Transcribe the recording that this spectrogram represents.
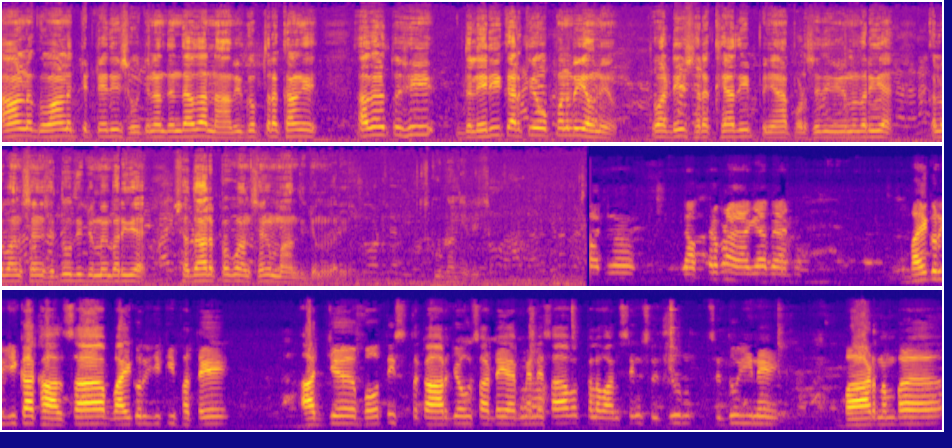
ਆਣ ਗੁਆਂਢ ਚਿੱਟੇ ਦੀ ਸੂਚਨਾ ਦਿੰਦਾ, ਉਹਦਾ ਨਾਮ ਵੀ ਗੁਪਤ ਰੱਖਾਂਗੇ। ਅਗਰ ਤੁਸੀਂ ਦਲੇਰੀ ਕਰਕੇ ਓਪਨ ਵੀ ਆਉਂਦੇ ਹੋ, ਤੁਹਾਡੀ ਸੁਰੱਖਿਆ ਦੀ ਪੰਜਾਬ ਪੁਲਿਸ ਦੀ ਜ਼ਿੰਮੇਵਾਰੀ ਹੈ ਕੁਲਵੰਤ ਸਿੰਘ ਸਿੱਧੂ ਦੀ ਜ਼ਿੰਮੇਵਾਰੀ ਹੈ ਸਰਦਾਰ ਭਗਵੰਤ ਸਿੰਘ ਮਾਨ ਦੀ ਜ਼ਿੰਮੇਵਾਰੀ ਹੈ। ਅੱਜ ਦਫ਼ਤਰ ਬਣਾਇਆ ਗਿਆ ਬੈਂਕ। ਵਾਹਿਗੁਰੂ ਜੀ ਕਾ ਖਾਲਸਾ ਵਾਹਿਗੁਰੂ ਜੀ ਕੀ ਫਤਿਹ। ਅੱਜ ਬਹੁਤ ਹੀ ਸਤਿਕਾਰਯੋਗ ਸਾਡੇ ਐਮਐਲਏ ਸਾਹਿਬ ਕੁਲਵੰਤ ਸਿੰਘ ਸਿੱਧੂ ਸਿੱਧੂ ਜੀ ਨੇ ਵਾਰਡ ਨੰਬਰ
